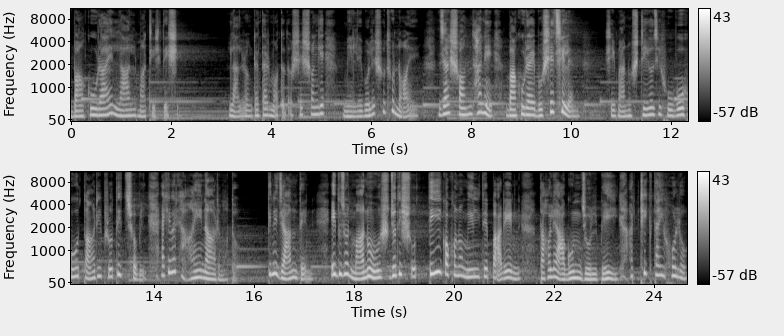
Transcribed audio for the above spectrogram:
বাঁকুড়ায় লাল মাটির দেশে। লাল রংটা তার মতাদর্শের সঙ্গে মেলে বলে শুধু নয়, যার সন্ধানে বাঁকুড়ায় বসেছিলেন সেই মানুষটিও যে হুবহু তাঁরই প্রতিচ্ছবি, একেবারে আয়নার মতো। তিনি জানতেন, এই দুজন মানুষ যদি সত্যিই কখনো মিলতে পারেন, তাহলে আগুন জ্বলবেই, আর ঠিক তাই হলো।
